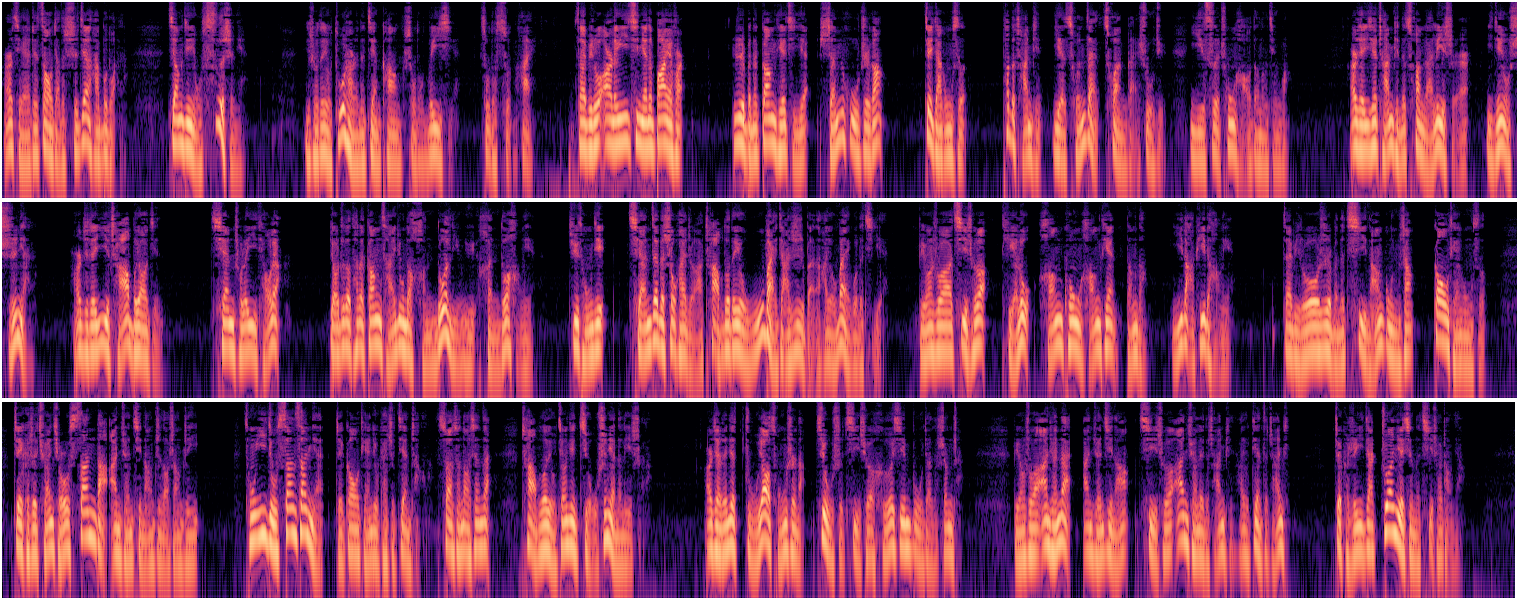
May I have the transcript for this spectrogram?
而且这造假的时间还不短了，将近有四十年。你说得有多少人的健康受到威胁、受到损害？再比如，二零一七年的八月份，日本的钢铁企业神户制钢这家公司，它的产品也存在篡改数据、以次充好等等情况，而且一些产品的篡改历史已经有十年了。而且这一查不要紧，牵出来一条链要知道，它的钢材用到很多领域、很多行业。据统计，潜在的受害者啊，差不多得有五百家日本还有外国的企业。比方说汽车、铁路、航空航天等等一大批的行业。再比如日本的气囊供应商高田公司，这可是全球三大安全气囊制造商之一。从一九三三年，这高田就开始建厂了，算算到现在。差不多有将近九十年的历史了，而且人家主要从事的就是汽车核心部件的生产，比方说安全带、安全气囊、汽车安全类的产品，还有电子产品，这可是一家专业性的汽车厂家。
